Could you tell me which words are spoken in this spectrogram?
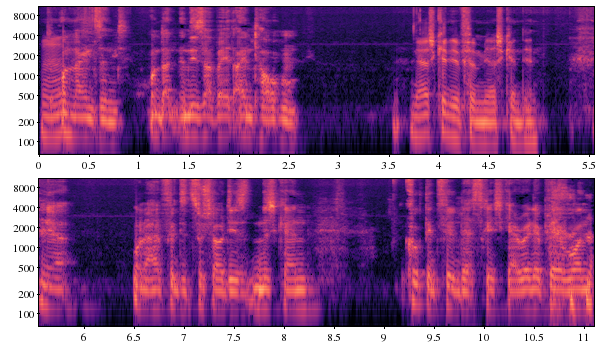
mhm. online sind und dann in dieser Welt eintauchen. Ja, ich kenne den Film, ja, ich kenne den. Ja. Und halt für die Zuschauer, die es nicht kennen, guckt den Film, der ist richtig geil. Ready Player One,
